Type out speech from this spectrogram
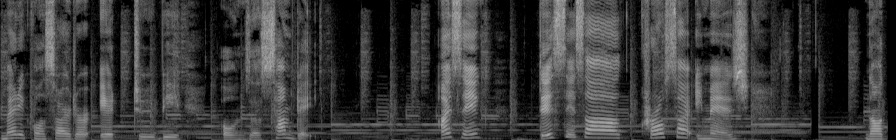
many consider it to be on the someday. I think this is a closer image. Not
